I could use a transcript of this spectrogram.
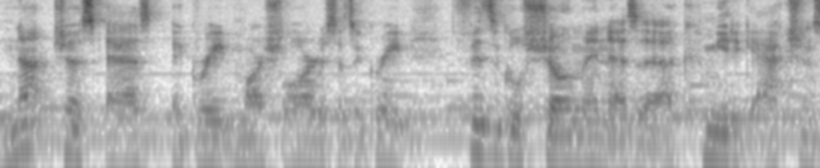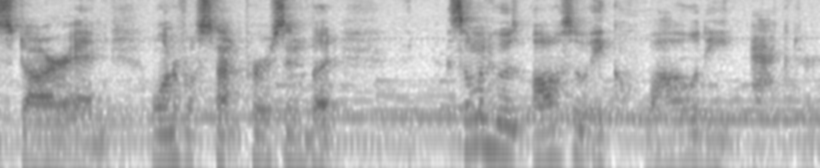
not just as a great martial artist, as a great physical showman, as a comedic action star and wonderful stunt person, but someone who is also a quality actor.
